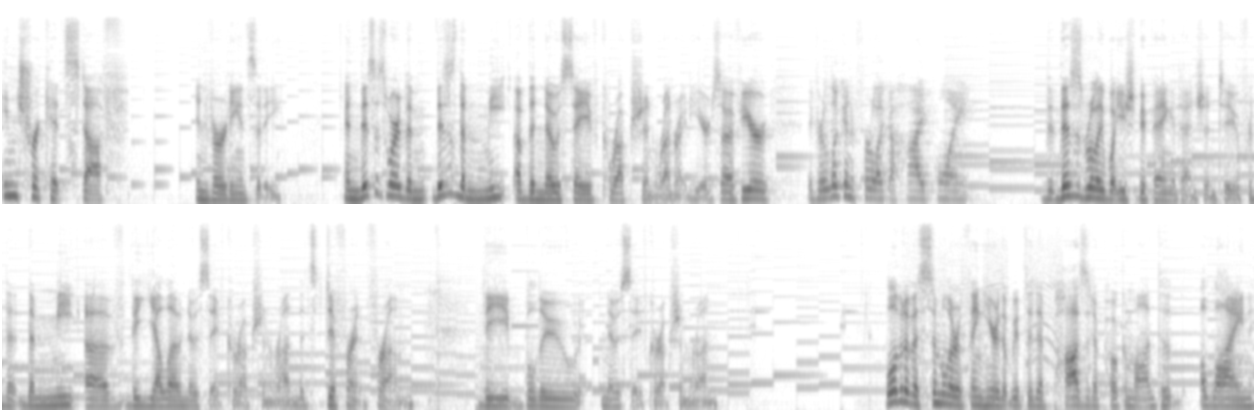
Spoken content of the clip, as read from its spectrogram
intricate stuff in Viridian City and this is where the this is the meat of the no save corruption run right here. So if you're if you're looking for like a high point, th- this is really what you should be paying attention to for the the meat of the yellow no save corruption run. That's different from the blue no save corruption run. A little bit of a similar thing here that we have to deposit a Pokemon to align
